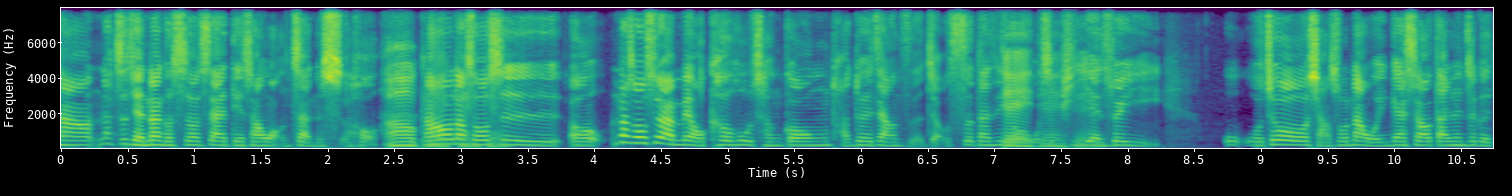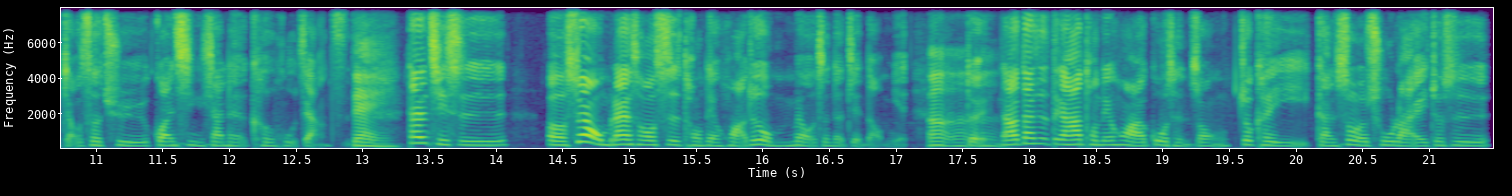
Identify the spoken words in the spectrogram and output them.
那那之前那个时候是在电商网站的时候，啊、okay, 然后那时候是 okay, okay. 呃，那时候虽然没有客户成功团队这样子的角色，但是因为我是 P 验所以。我我就想说，那我应该是要担任这个角色去关心一下那个客户这样子。对。但是其实，呃，虽然我们那时候是通电话，就是我们没有真的见到面。嗯，嗯嗯。对。然后，但是跟他通电话的过程中，就可以感受得出来，就是。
